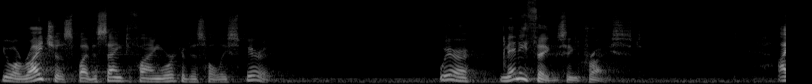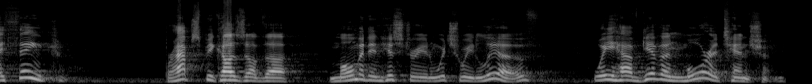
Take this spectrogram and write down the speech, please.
You are righteous by the sanctifying work of his Holy Spirit. We are many things in Christ. I think, perhaps because of the moment in history in which we live, we have given more attention,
